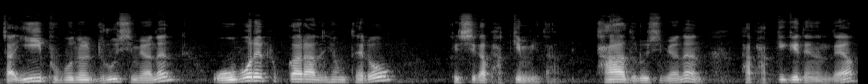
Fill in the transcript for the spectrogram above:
자, 이 부분을 누르시면은 오버랩 효과라는 형태로 글씨가 바뀝니다. 다 누르시면은 다 바뀌게 되는데요.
